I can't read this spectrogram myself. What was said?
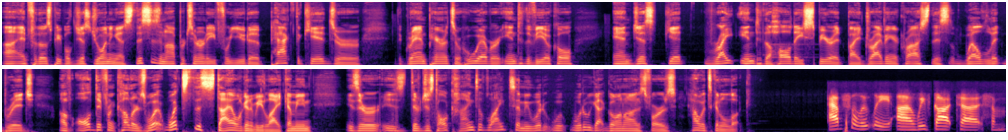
Uh, and for those people just joining us, this is an opportunity for you to pack the kids or the grandparents or whoever into the vehicle and just get right into the holiday spirit by driving across this well lit bridge of all different colors. What what's the style going to be like? I mean, is there is there just all kinds of lights? I mean, what what, what do we got going on as far as how it's going to look? Absolutely. Uh, we've got uh, some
